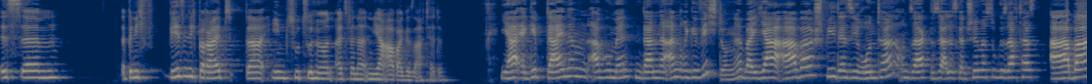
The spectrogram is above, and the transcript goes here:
ist, ähm, da bin ich wesentlich bereit, da ihm zuzuhören, als wenn er ein Ja, aber gesagt hätte. Ja, er gibt deinen Argumenten dann eine andere Gewichtung. Ne? Bei Ja, aber spielt er sie runter und sagt, das ist ja alles ganz schön, was du gesagt hast, aber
